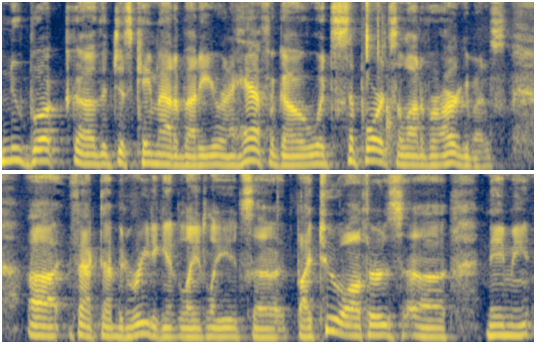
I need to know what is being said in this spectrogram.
new book uh, that just came out about a year and a half ago, which supports a lot of her arguments. Uh, in fact, I've been reading it lately. It's uh, by two authors uh, naming,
